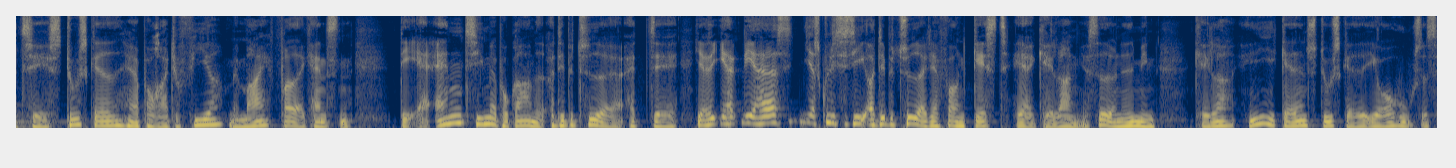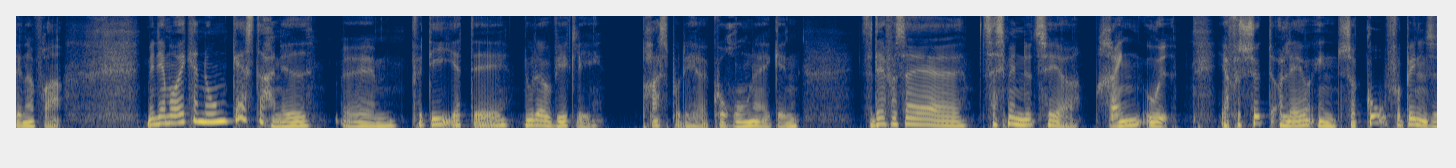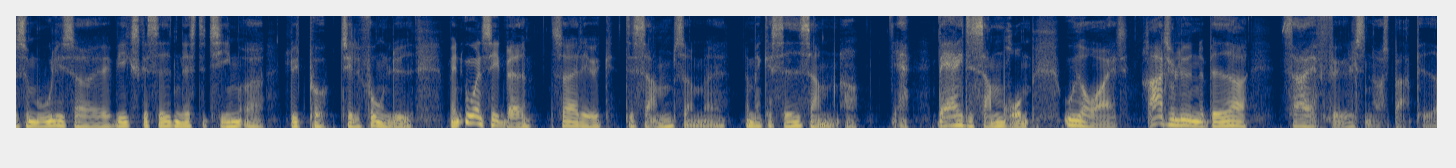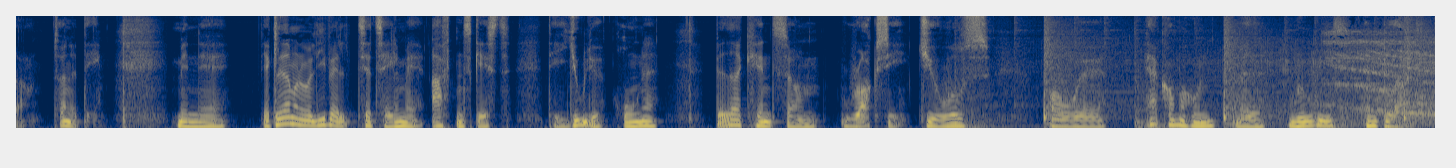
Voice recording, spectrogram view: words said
lytter til Stusgade her på Radio 4 med mig, Frederik Hansen. Det er anden time af programmet, og det betyder, at... Øh, jeg, jeg, jeg, jeg skulle lige sige, og det betyder, at jeg får en gæst her i kælderen. Jeg sidder jo nede i min kælder i gaden Stusgade i Aarhus og sender fra. Men jeg må ikke have nogen gæster hernede, øh, fordi at, øh, nu er der jo virkelig pres på det her corona igen. Så derfor så er, jeg, så er jeg simpelthen nødt til at ringe ud. Jeg har forsøgt at lave en så god forbindelse som muligt, så øh, vi ikke skal sidde den næste time og lytte på telefonlyd. Men uanset hvad, så er det jo ikke det samme, som øh, når man kan sidde sammen og ja, være i det samme rum. Udover at radiolyden er bedre, så er følelsen også bare bedre. Sådan er det. Men øh, jeg glæder mig nu alligevel til at tale med aftens gæst. Det er Julie Runa, bedre kendt som Roxy Jules. Og øh, her kommer hun med Rubies and Blood.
